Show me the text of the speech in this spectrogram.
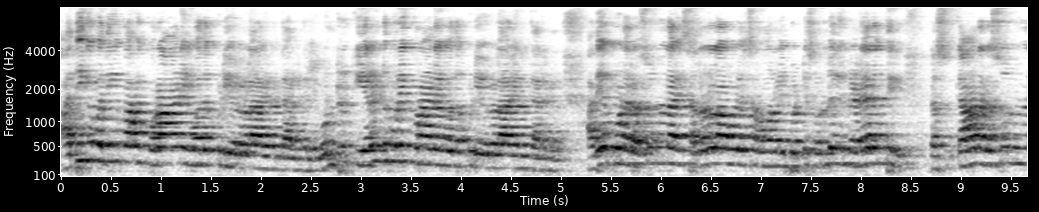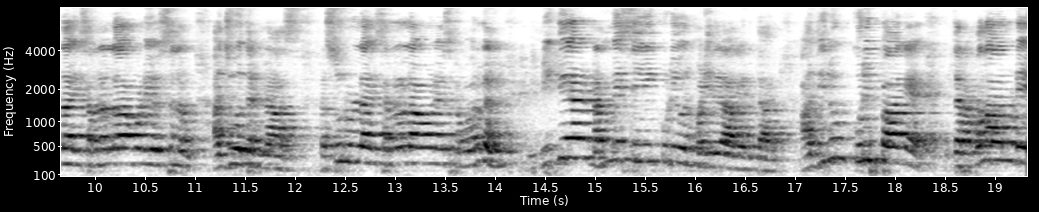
அதிகம் அதிகமாக குரானை ஓதக்கூடியவர்களாக இருந்தார்கள். ஒன்றுக்கு இரண்டு முறை குரானை ஓதக்கூடியவர்களாக இருந்தார்கள். அதே போல ரசூலுல்லாஹி ஸல்லல்லாஹு அலைஹி வஸல்லம் அவர்களை பற்றி சொல்லுகின்ற நேரத்தில் ரசூ- கான ரசூலுல்லாஹி ஸல்லல்லாஹு அலைஹி வஸல்லம் அஜ்வதன் நாஸ். ரசூலுல்லாஹி ஸல்லல்லாஹு அலைஹி வஸல்லம் அவர்கள் அவர்கள் மிக நன்மை செய்யக்கூடிய ஒரு மனிதராக இருந்தார். அதிலும் குறிப்பாக இந்த ரமதானுடைய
